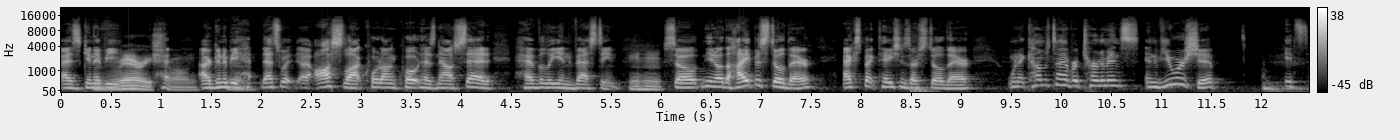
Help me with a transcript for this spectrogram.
as going to be Very strong. are going to be that's what uh, Ocelot quote unquote has now said heavily investing. Mm-hmm. So you know the hype is still there, expectations are still there. When it comes time for tournaments and viewership, it's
